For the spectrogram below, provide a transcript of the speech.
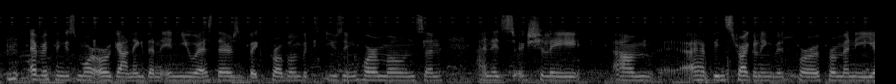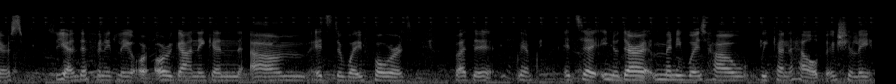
everything is more organic than in US. There's a big problem with using hormones, and and it's actually um, I have been struggling with for for many years. So yeah, definitely organic, and um, it's the way forward. But uh, yeah, it's a, you know there are many ways how we can help actually,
